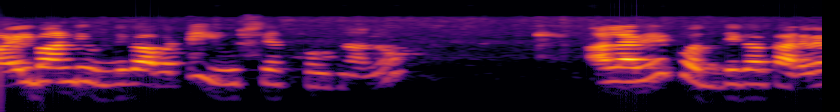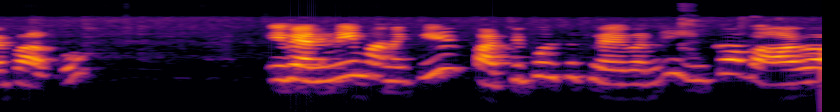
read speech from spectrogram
ఆయిల్ బాండి ఉంది కాబట్టి యూజ్ చేసుకుంటున్నాను. అలాగే కొద్దిగా కరివేపాకు. ఇవన్నీ మనకి పచ్చిపులుసు ఫ్లేవర్‌ని ఇంకా బాగా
